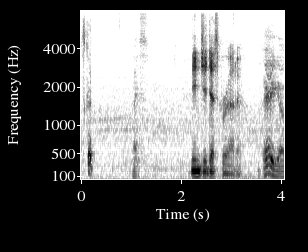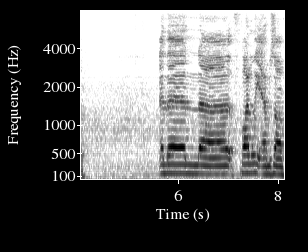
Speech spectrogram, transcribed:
it's good. Nice. Ninja Desperado. There you go. And then uh, finally, Amazon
